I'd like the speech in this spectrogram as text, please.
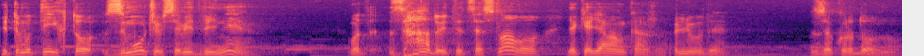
І тому ті, хто змучився від війни, от згадуйте це слово, яке я вам кажу. Люди з-за кордону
